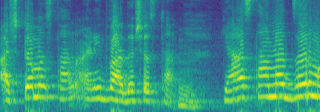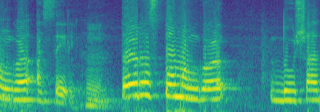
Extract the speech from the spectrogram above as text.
अष्टम स्थान आणि द्वादश स्थान. ह्या स्थानात जर मंगळ असेल तरच तो मंगळ दोषात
